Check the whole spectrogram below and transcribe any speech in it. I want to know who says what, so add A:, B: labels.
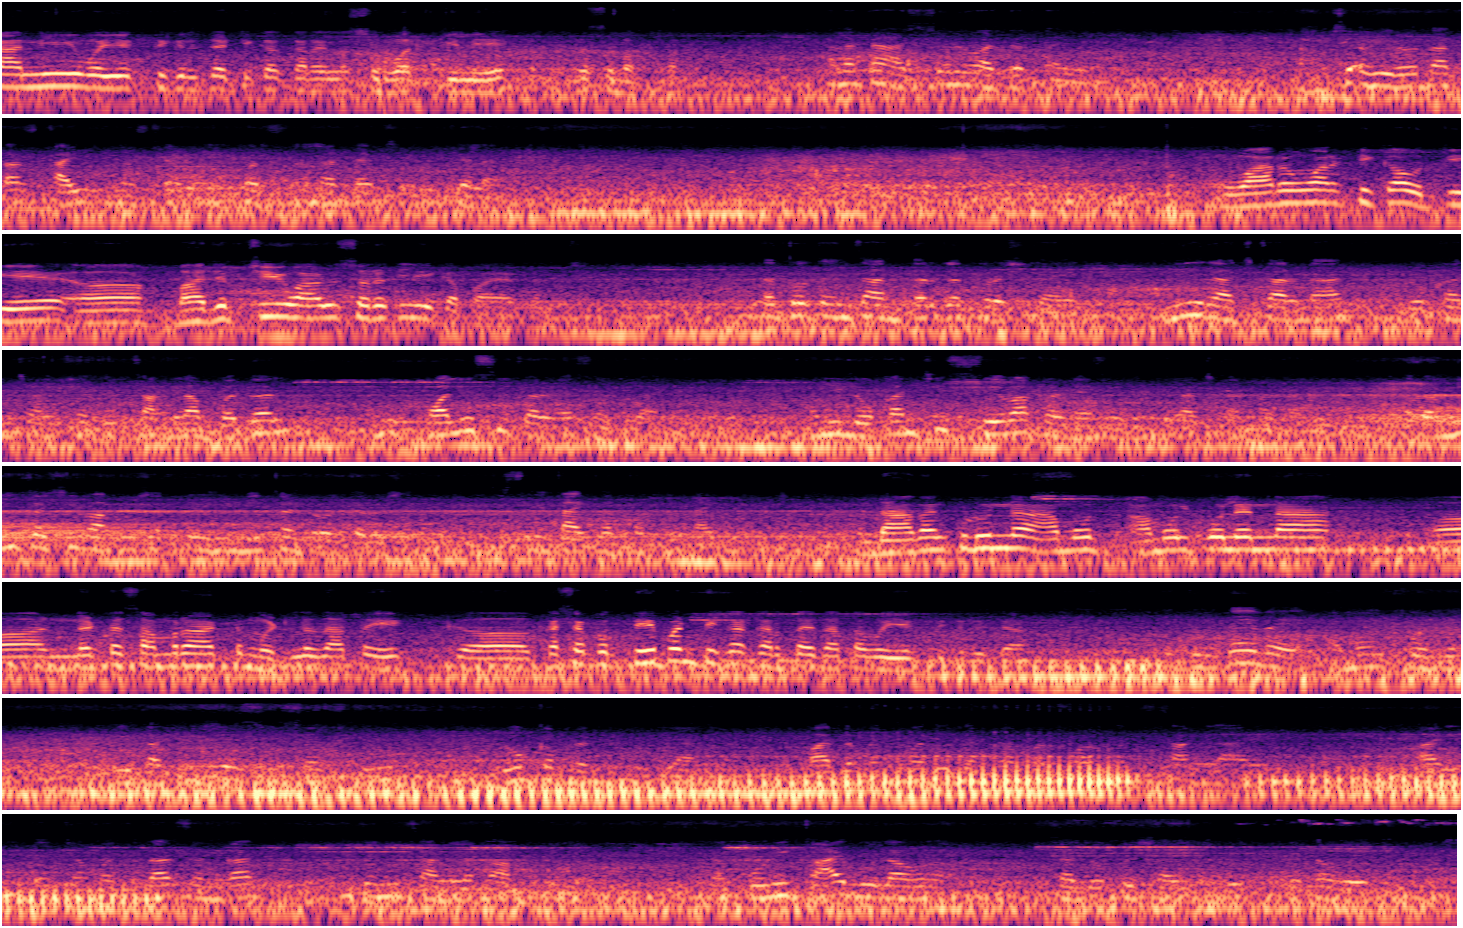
A: आणि वैयक्तिकरित्या टीका करायला सुरुवात केली आहे कसं बघता?
B: मला काय आश्चर्य वाटत नाही आमच्या विरोधात आज काहीच नसल्यामुळे पर्सनल अटॅक सुरू केला आहे
A: वारंवार टीका होतीये. अं, भाजपची वाळू सरकली आहे का पायाखालची?
B: तर तो त्यांचा अंतर्गत प्रश्न आहे. मी राजकारणात लोकांच्या आयुष्यात एक चांगला बदल आणि पॉलिसी करण्यासाठी आहे. आणि लोकांची सेवा करण्यासाठी मी राजकारणात आहे तर मी कशी वागू शकते हे मी कंट्रोल करू शकते दुसरे काय करतात ते नाही
A: दादांकडून अमोल अमोल कोलेंना नटसम्राट म्हटलं जातं. एक अं, कशा पण ते पण टीका करतायत आता वैयक्तिकरित्या.
B: दुर्दैव आहे अमोल कोल्हे एक अतिशय सुसंस्कृत लोकप्रतिनिधी आहे पार्लमेंटमध्ये त्यांचा परफॉर्मन्स चांगला आहे आणि त्यांच्या मतदारसंघात किती त्यांनी चांगलं काम केलं. तर कोणी काय बोलावं त्या लोकशाहीमध्ये त्याचा वैयक्तिक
